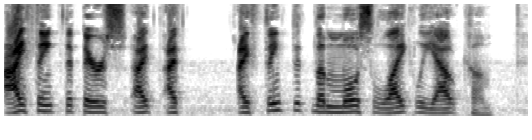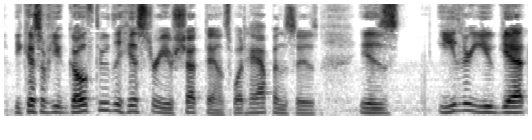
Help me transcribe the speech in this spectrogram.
I think that there's I I I think that the most likely outcome, because if you go through the history of shutdowns, what happens is is either you get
